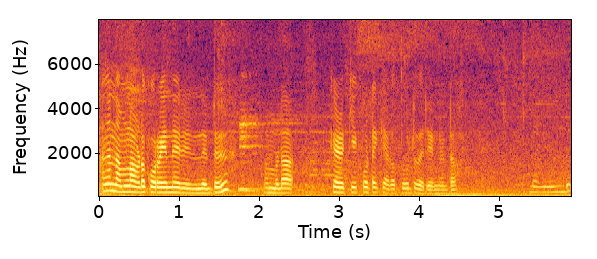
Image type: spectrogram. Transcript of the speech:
അങ്ങനെ നമ്മൾ അവിടെ കുറേ നേരം ഇരുന്നിട്ട് നമ്മുടെ കിഴക്കേക്കോട്ടയ്ക്ക് അകത്തോട്ട് വരുന്നു കേട്ടോ ഉണ്ട്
